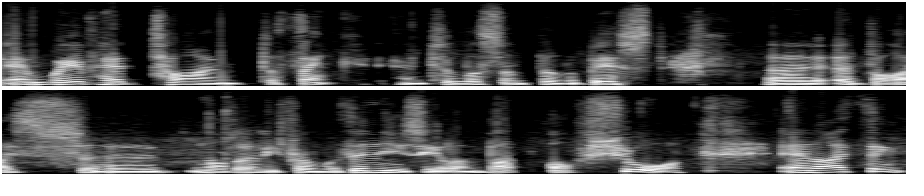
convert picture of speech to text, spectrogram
And we've had time to think and to listen to the best uh, advice, uh, not only from within New Zealand but offshore. And I think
